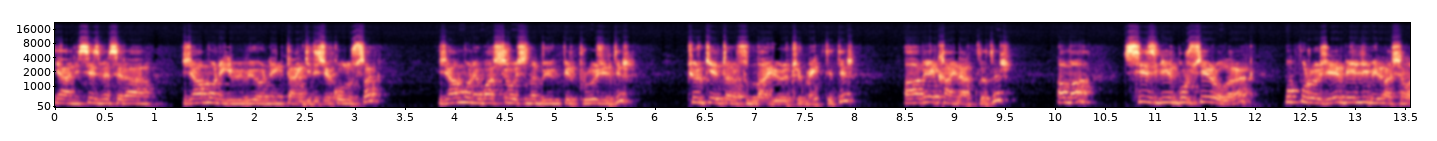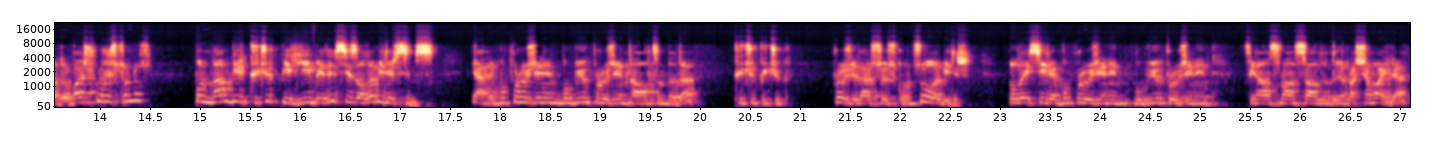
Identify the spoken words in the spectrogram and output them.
Yani siz mesela Jamone gibi bir örnekten gidecek olursak Jamone başlı başına büyük bir projedir. Türkiye tarafından yürütülmektedir. AB kaynaklıdır. Ama siz bir bursiyer olarak bu projeye belli bir aşamada başvurursunuz. Bundan bir küçük bir hibe de siz alabilirsiniz. Yani bu projenin, bu büyük projenin altında da küçük küçük projeler söz konusu olabilir. Dolayısıyla bu projenin, bu büyük projenin finansman sağladığı aşamayla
